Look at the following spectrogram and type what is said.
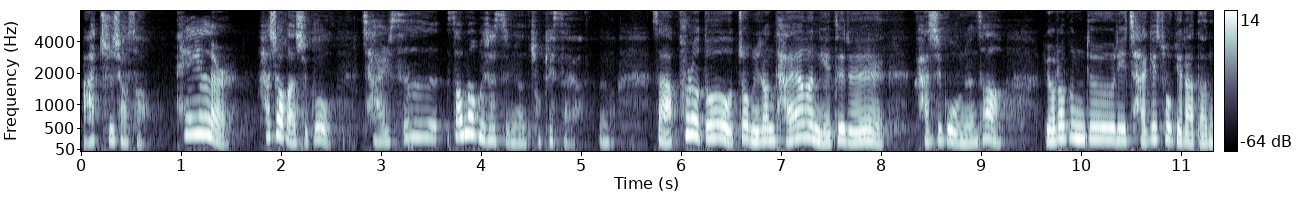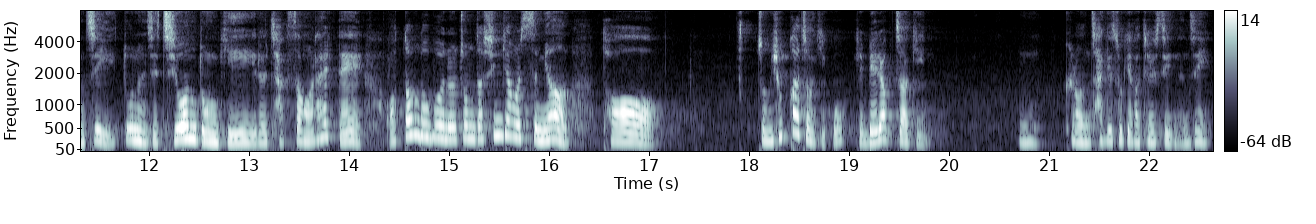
맞추셔서 테일러 하셔가지고 잘 쓰, 써먹으셨으면 좋겠어요. 그래서 앞으로도 좀 이런 다양한 예들을 가지고 오면서 여러분들이 자기소개라든지 또는 이제 지원 동기를 작성을 할 때 어떤 부분을 좀 더 신경을 쓰면 더 좀 효과적이고 매력적인 음, 그런 자기소개가 될 수 있는지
